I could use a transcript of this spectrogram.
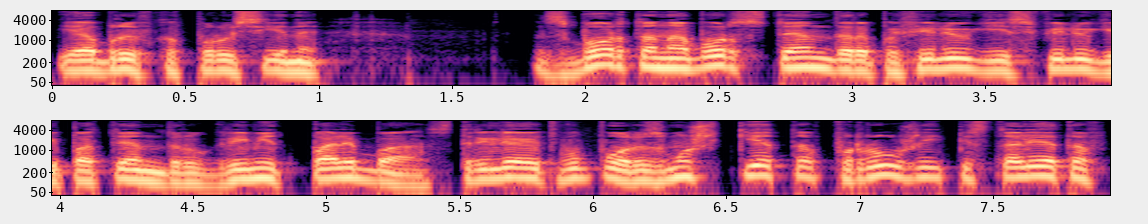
и обрывков парусины. С борта на борт стендера по филюге и с филюги по тендеру гремит пальба, стреляют в упор из мушкетов, ружей, пистолетов.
